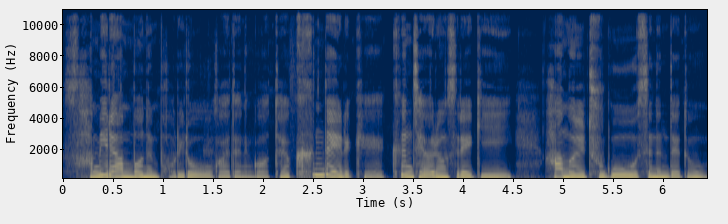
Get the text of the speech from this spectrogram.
3일에 한 번은 버리러 가야 되는 것 같아요. 큰데 이렇게 큰 재활용 쓰레기 함을 두고 쓰는데도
